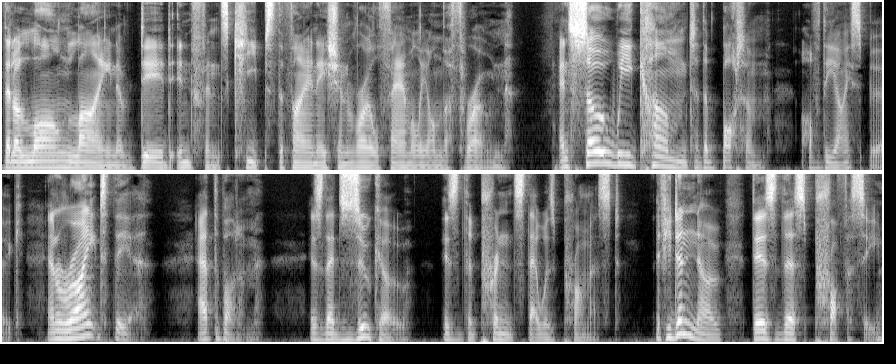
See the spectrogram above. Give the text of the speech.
That a long line of dead infants keeps the Fire Nation royal family on the throne? And so we come to the bottom of the iceberg. And right there, at the bottom, is that Zuko is the prince that was promised. If you didn't know, there's this prophecy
